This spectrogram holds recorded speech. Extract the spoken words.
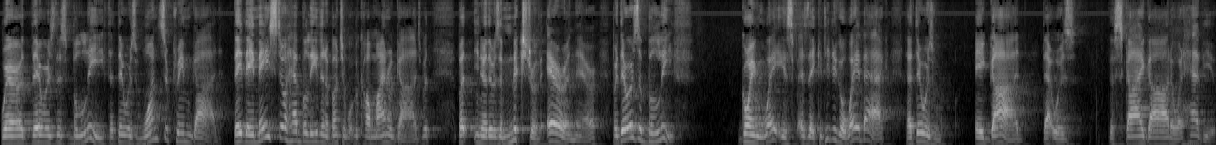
where there was this belief that there was one supreme God. They, they may still have believed in a bunch of what we call minor gods, but, but you know, there was a mixture of error in there. But there was a belief going way, as, as they continue to go way back, that there was a God that was the sky God or what have you.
